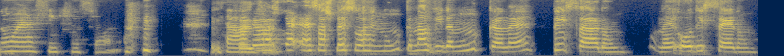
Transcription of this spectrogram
não é assim que funciona. tá? Eu acho que essas pessoas nunca, na vida, nunca, né, pensaram, né, ou disseram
